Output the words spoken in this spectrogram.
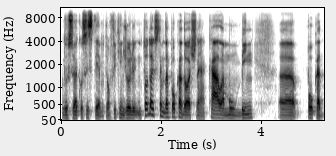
do seu ecossistema. Então fiquem de olho em todo o ecossistema da Polkadot, né? A Kala, Moonbeam, uh, Polka,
